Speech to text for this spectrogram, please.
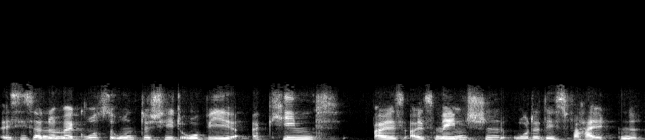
es ist ja nochmal ein großer Unterschied, ob ich ein Kind als, als Menschen oder das Verhalten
